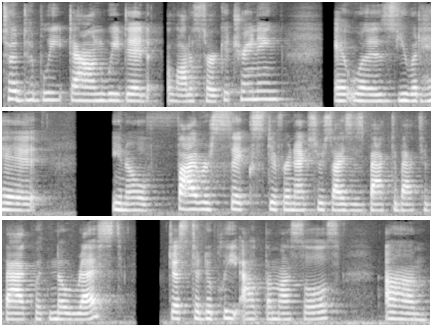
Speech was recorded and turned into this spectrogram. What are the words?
to deplete down, we did a lot of circuit training. It was you would hit, you know, five or six different exercises back to back to back with no rest, just to deplete out the muscles. Um,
